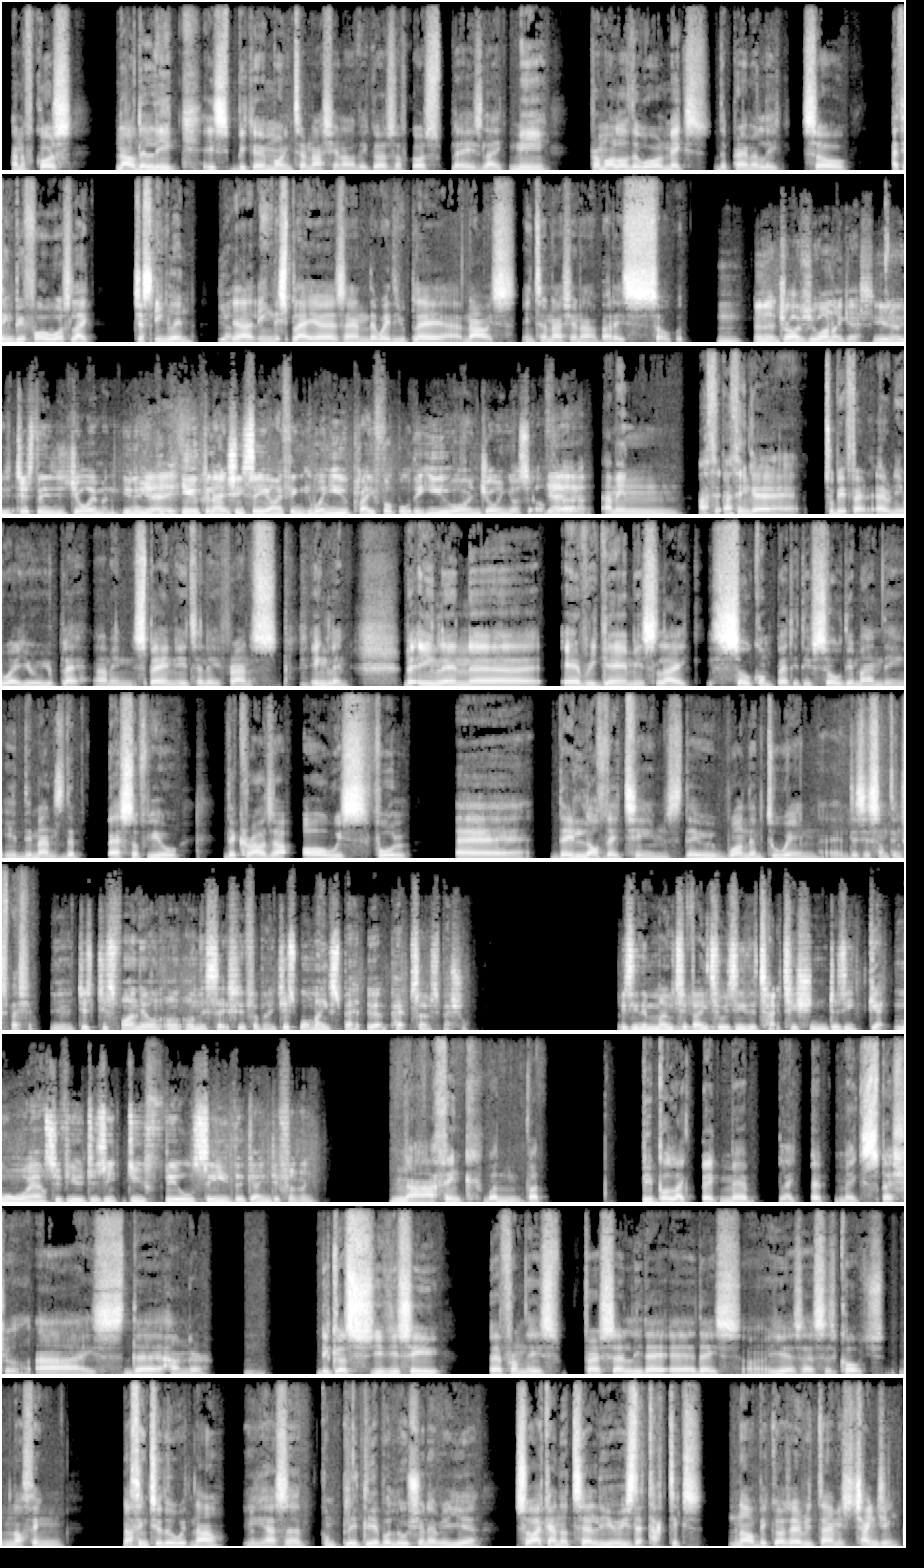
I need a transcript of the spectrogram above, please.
and of course, now the league is becoming more international because, of course, players like me from all over the world makes the Premier League. So I think before was like just England, Yeah. yeah, English players and the way that you play. Uh, now it's international, but it's so good. mm, and it drives you on, I guess, you know, just the enjoyment. You know, you, Yeah, can, you can actually see, I think, when you play football that you are enjoying yourself. Yeah, yeah. I mean, I, th- I think uh, to be fair, anywhere you, you play, I mean, Spain, Italy, France, England, but England, uh, every game is like so competitive, so demanding. It demands the best of you. The crowds are always full. Uh, they love their teams. They want them to win. Uh, this is something special. Yeah, just just finally on, on, on this section for me, just what makes Pe- uh, Pep so special? Is he the motivator? Is he the tactician? Does he get more out of you? Does he? Do you feel see the game differently? Nah, I think when but people like Pep, like Pep makes special uh, is the hunger. Because if you see from these first early day, uh, days, uh, years as a coach, nothing, nothing to do with now. He has a completely evolution every year. So I cannot tell you is the tactics. No, because every time it's changing.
